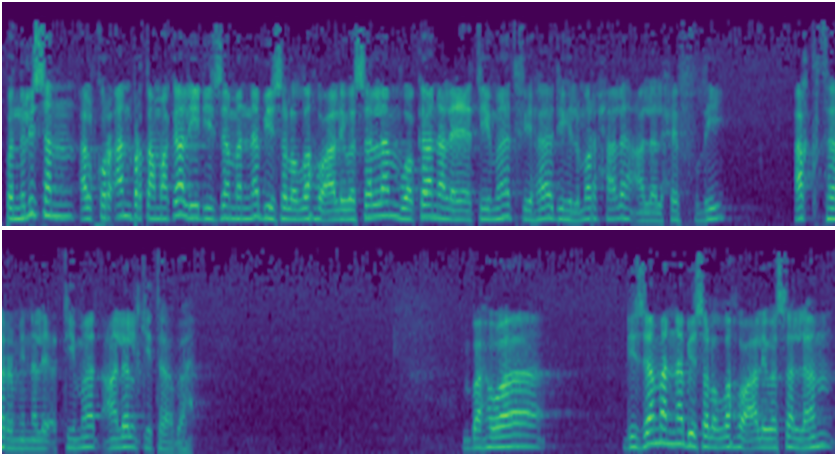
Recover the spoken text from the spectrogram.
Penulisan Al-Quran pertama kali di zaman Nabi sallallahu alaihi wasallam wa kana al-i'timad fi hadhihi al-marhalah 'ala al-hifdhi akthar min al-i'timad 'ala al-kitabah bahwa di zaman Nabi Shallallahu Alaihi Wasallam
